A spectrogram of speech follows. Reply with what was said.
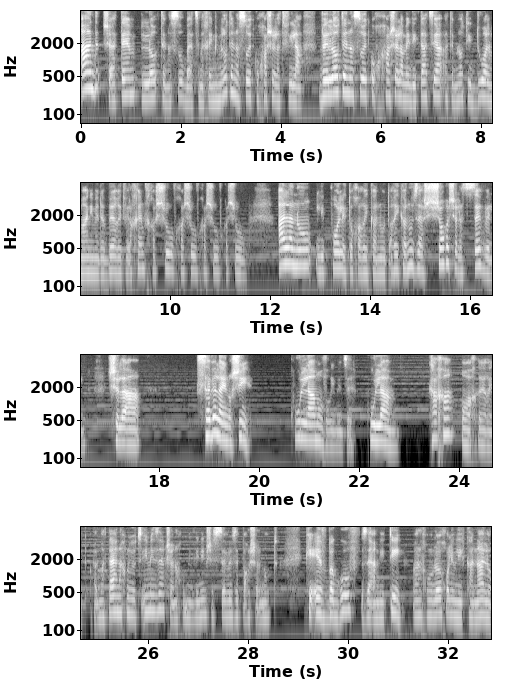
עד שאתם לא תנסו בעצמכם. אם לא תנסו את כוחה של התפילה ולא תנסו את כוחה של המדיטציה, אתם לא תדעו על מה אני מדברת, ולכן חשוב, חשוב, חשוב, חשוב. אל לנו ליפול לתוך הריקנות. הריקנות זה השורש של הסבל, של הסבל האנושי. כולם עוברים את זה, כולם. ככה או אחרת. אבל מתי אנחנו יוצאים מזה? כשאנחנו מבינים שסבל זה פרשנות. כאב בגוף זה אמיתי, ואנחנו לא יכולים להיכנע לו.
